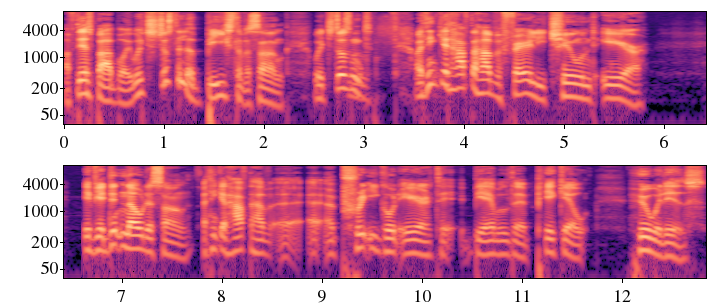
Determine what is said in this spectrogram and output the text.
of this bad boy, which is just a little beast of a song. Which doesn't, I think you'd have to have a fairly tuned ear if you didn't know the song, I think you'd have to have a, a, a pretty good ear to be able to pick out who it is.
